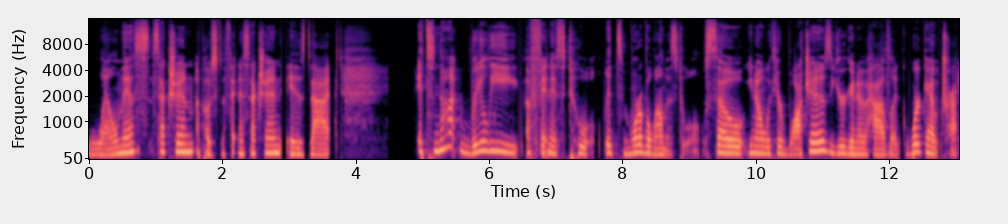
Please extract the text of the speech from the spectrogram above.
wellness section opposed to the fitness section is that it's not really a fitness tool. It's more of a wellness tool. So, you know, with your watches, you're going to have like workout track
